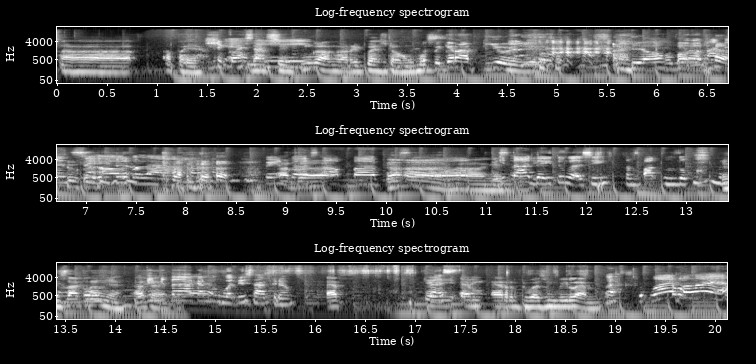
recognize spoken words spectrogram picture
eh apa ya? Requestan. Ngasih enggak enggak request dong. Gue pikir radio gitu. ya apa? Atensi. Pengen bahas apa besok? Ah, ah, gitu. Kita ada itu nggak sih tempat untuk menampung? Instagramnya mungkin ada kita akan membuat Instagram at KMR29 Wah, wah boleh ya?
